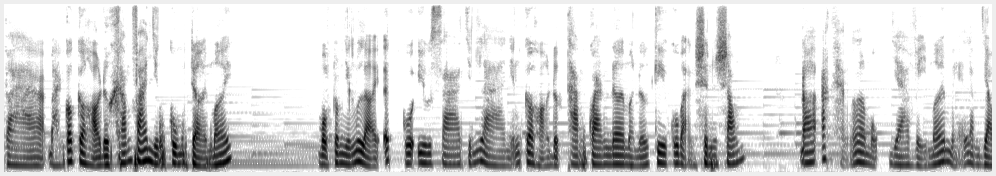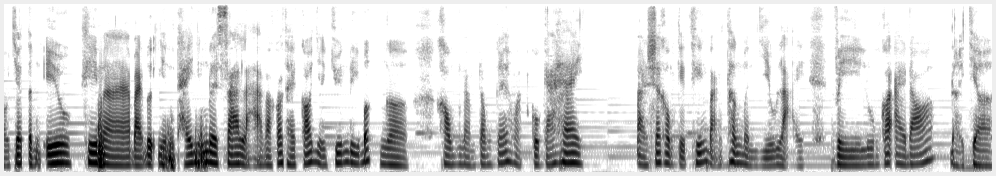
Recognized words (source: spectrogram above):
Và bạn có cơ hội được khám phá những cung trời mới một trong những lợi ích của yêu xa chính là những cơ hội được tham quan nơi mà nửa kia của bạn sinh sống. Đó ắt hẳn là một gia vị mới mẻ làm giàu cho tình yêu. Khi mà bạn được nhìn thấy những nơi xa lạ và có thể có những chuyến đi bất ngờ, không nằm trong kế hoạch của cả hai, bạn sẽ không kịp khiến bản thân mình dịu lại vì luôn có ai đó đợi chờ.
